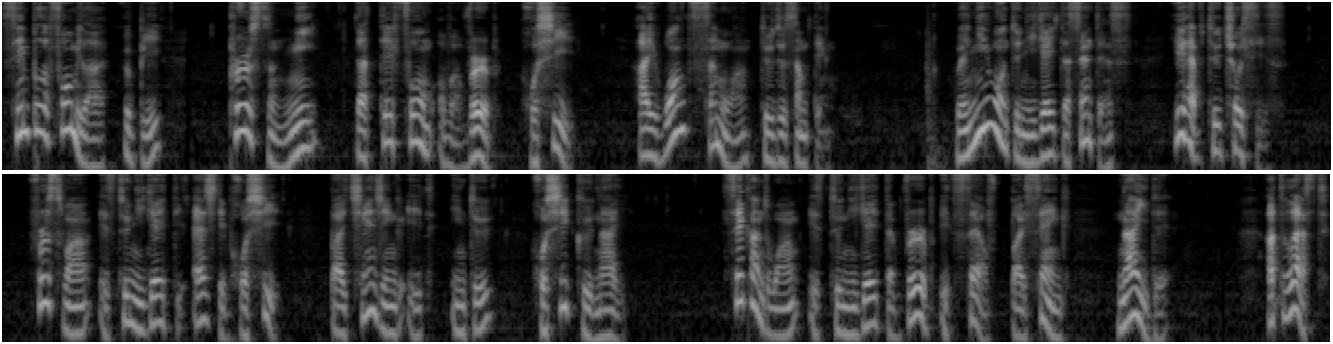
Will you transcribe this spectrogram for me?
Simple formula would be person に the te form of a verb 欲しい I want someone to do something. When you want to negate the sentence, you have two choices. First one is to negate the adjective 欲しい by changing it into 欲しくない. Second one is to negate the verb itself by saying ないで. At last,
